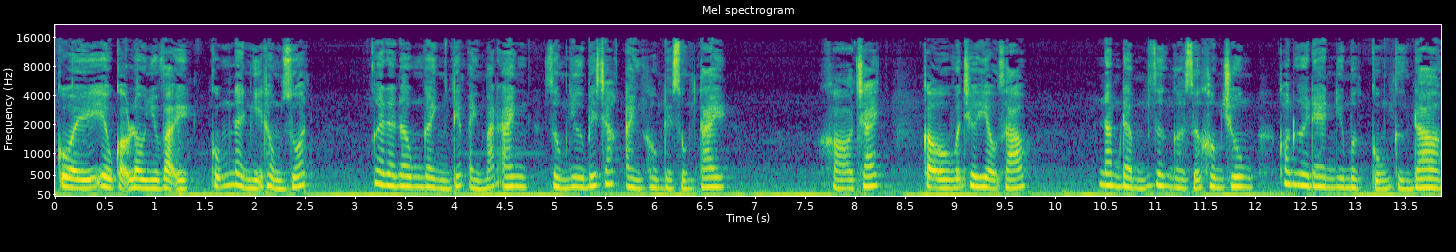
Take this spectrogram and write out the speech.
Cô ấy yêu cậu lâu như vậy, Cũng nên nghĩ thông suốt. Người đàn ông ngành tiếp ánh mắt anh, Giống như biết chắc anh không thể xuống tay. Khó trách, Cậu vẫn chưa hiểu sao? Nằm đấm dừng ở giữa không trung, Con người đen như mực cũng cứng đờ.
